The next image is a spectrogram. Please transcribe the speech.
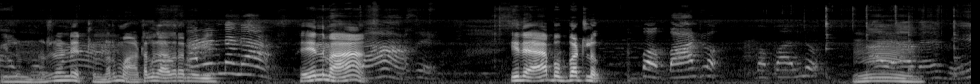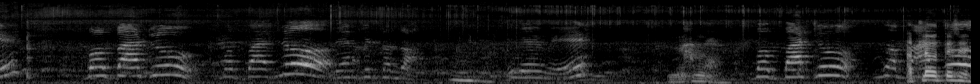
వీళ్ళు ఉన్నారు చూడండి ఎట్లున్నారు. మాటలు కాదురా మీవి. ఏంది మా? ఇదే బొబ్బట్లు. అట్లే వచ్చేసి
